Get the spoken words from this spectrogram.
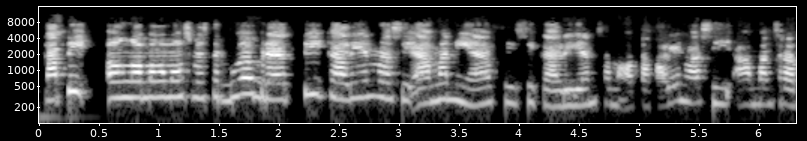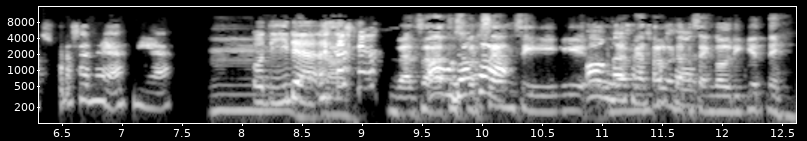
Tapi oh, ngomong-ngomong semester 2 berarti kalian masih aman ya, visi kalian sama otak kalian masih aman 100% ya nih ya. Hmm, oh tidak. Enggak 100% oh, persen sih. Oh, enggak mental udah kesenggol dikit nih.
